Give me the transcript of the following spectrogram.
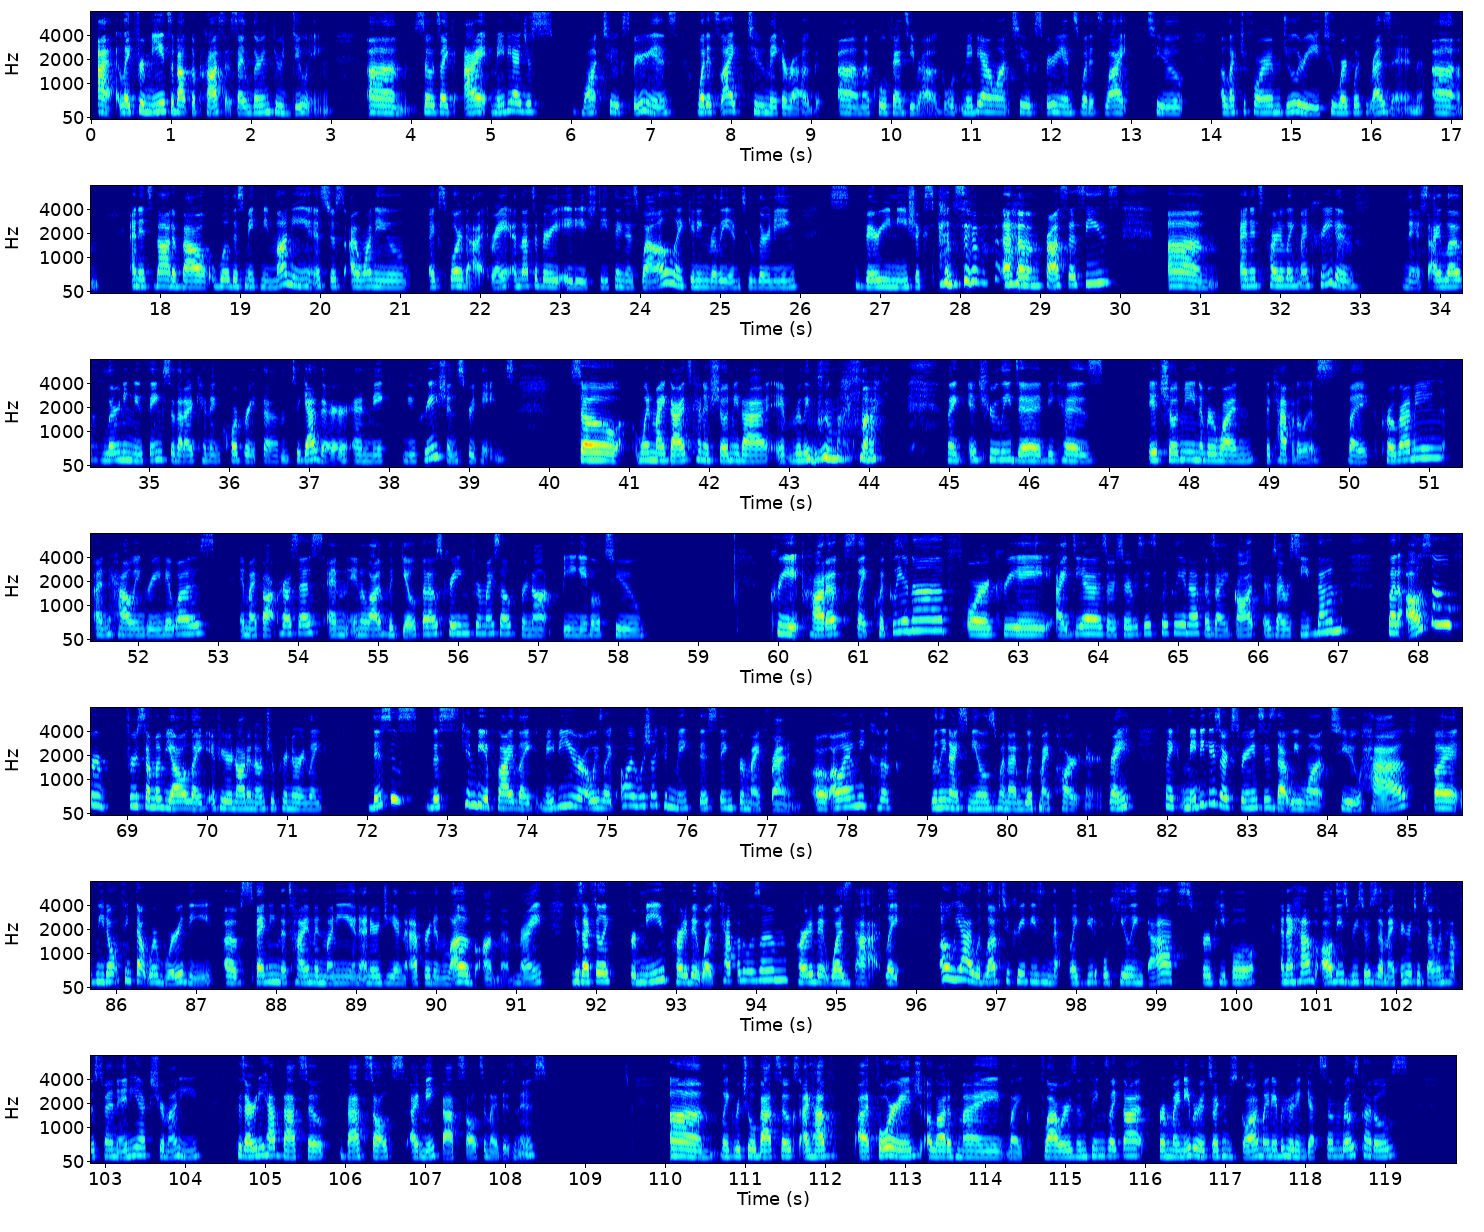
I like for me it's about the process. I learn through doing. Um so it's like I maybe I just want to experience what it's like to make a rug, um a cool fancy rug. Maybe I want to experience what it's like to electroform jewelry, to work with resin. Um and it's not about will this make me money? It's just I want to explore that, right? And that's a very ADHD thing as well, like getting really into learning very niche, expensive um, processes. Um, and it's part of like my creativeness. I love learning new things so that I can incorporate them together and make new creations for things. So when my guides kind of showed me that, it really blew my mind. like it truly did because it showed me number one the capitalist like programming and how ingrained it was in my thought process and in a lot of the guilt that I was creating for myself for not being able to create products like quickly enough or create ideas or services quickly enough as I got as I received them. But also for for some of y'all like if you're not an entrepreneur like this is this can be applied like maybe you're always like oh I wish I could make this thing for my friend. Oh, oh I only cook really nice meals when I'm with my partner right like maybe these are experiences that we want to have, but we don't think that we're worthy of spending the time and money and energy and effort and love on them, right? Because I feel like for me, part of it was capitalism, part of it was that. Like, oh yeah, I would love to create these like beautiful healing baths for people and I have all these resources at my fingertips. I wouldn't have to spend any extra money because I already have bath soap, bath salts. I make bath salts in my business um like ritual bath soaks. I have i forage a lot of my like flowers and things like that from my neighborhood so i can just go out in my neighborhood and get some rose petals.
